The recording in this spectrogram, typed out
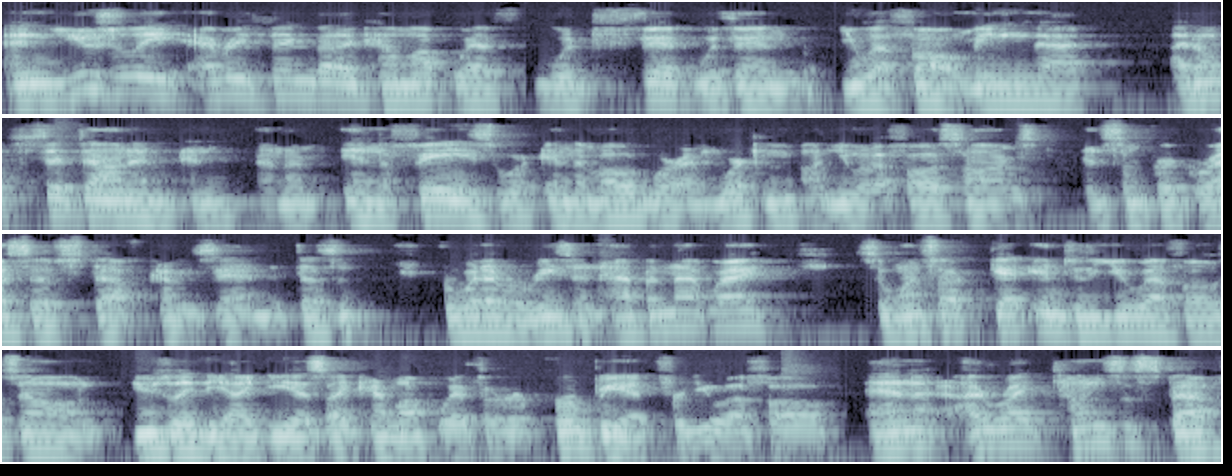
And usually everything that I come up with would fit within UFO, meaning that I don't sit down and, and, and I'm in the phase where in the mode where I'm working on UFO songs and some progressive stuff comes in. It doesn't, for whatever reason, happen that way. So once I get into the UFO zone, usually the ideas I come up with are appropriate for UFO. And I write tons of stuff,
